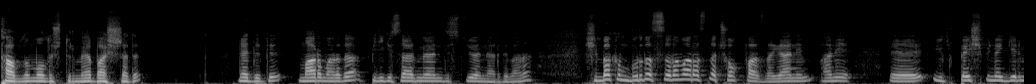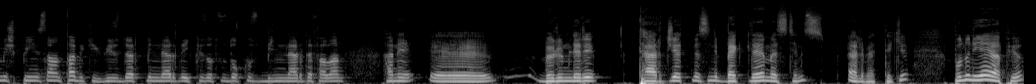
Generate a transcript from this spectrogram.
tablomu oluşturmaya başladı. Ne dedi? Marmara'da bilgisayar mühendisliği önerdi bana. Şimdi bakın burada sıralama arasında çok fazla. Yani hani e, ilk 5000'e girmiş bir insan tabii ki 104 binlerde 239 binlerde falan hani e, bölümleri tercih etmesini bekleyemezsiniz elbette ki. Bunu niye yapıyor?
